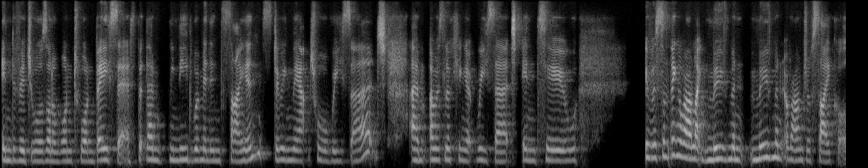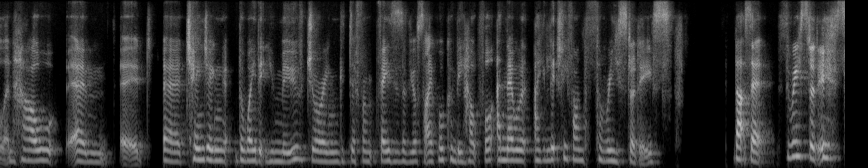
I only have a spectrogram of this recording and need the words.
individuals on a one-to-one basis. But then we need women in science doing the actual research. Um, I was looking at research into it was something around like movement movement around your cycle and how um, it, uh, changing the way that you move during different phases of your cycle can be helpful. And there were i literally found three studies. That's it. Three studies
